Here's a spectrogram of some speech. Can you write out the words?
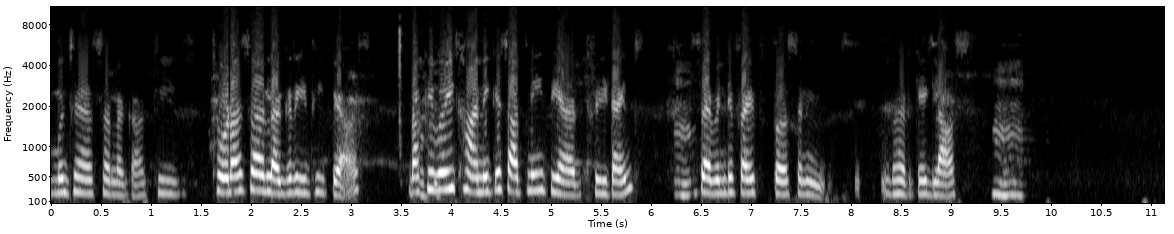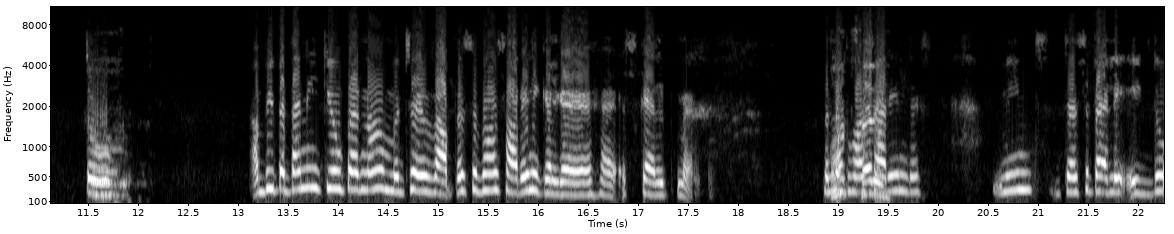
मुझे ऐसा लगा कि थोड़ा सा लग रही थी प्यास। बाकी Okay. वही खाने के साथ नहीं पिया three times seventy five percent भर के ग्लास हम्म, तो तो अभी पता नहीं क्यों पर ना मुझे वापस से बहुत सारे निकल गए हैं स्कैल्प में। मतलब बहुत? सारे? मीन्स जैसे पहले एक दो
